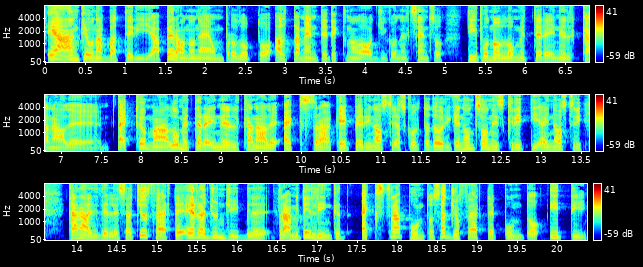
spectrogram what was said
e ha anche una batteria, però non è un prodotto altamente tecnologico, nel senso tipo non lo metterei nel canale tech, ma lo metterei nel canale extra che per i nostri ascoltatori che non sono iscritti ai nostri canali delle sagge offerte è raggiungibile tramite il link extra.saggiofferte.it.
